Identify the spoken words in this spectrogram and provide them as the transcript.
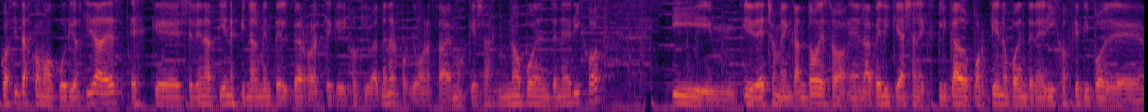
Cositas como curiosidades es que Yelena tiene finalmente el perro este que dijo que iba a tener, porque bueno, sabemos que ellas no pueden tener hijos. Y, de hecho me encantó eso en la peli que hayan explicado por qué no pueden tener hijos, qué tipo de,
